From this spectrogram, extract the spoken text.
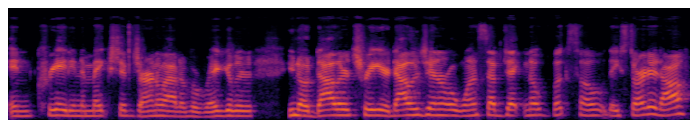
in creating a makeshift journal out of a regular, you know, Dollar Tree or Dollar General one subject notebook. So they started off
